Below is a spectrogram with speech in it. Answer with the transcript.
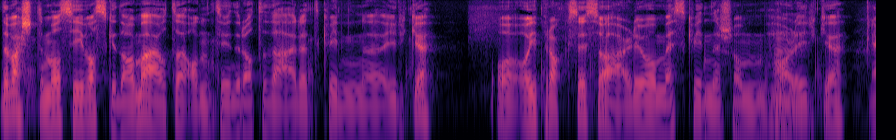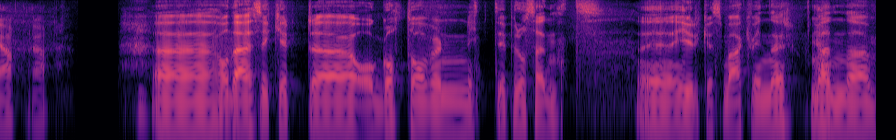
Det verste med å si vaskedame er jo at det antyder at det er et kvinneyrke. Og, og i praksis så er det jo mest kvinner som har det yrket. Ja, ja. Eh, og det er sikkert uh, godt over 90 i, i yrket som er kvinner. Men, uh,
